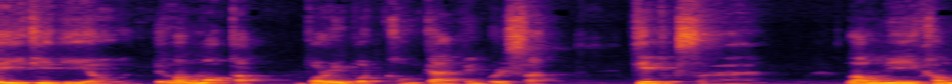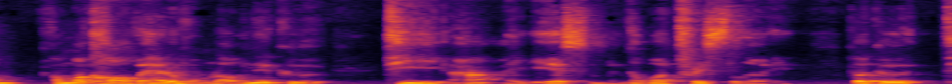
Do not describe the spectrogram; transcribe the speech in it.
ดีทีเดียวแต่ว่าเหมาะกับบริบทของการเป็นบริษัทที่ปรึกษา เรามีคำคำว่า core value ของเราเนี่ยคือ TRIS เหมือนคำว่า trust เลย ก็คือ T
